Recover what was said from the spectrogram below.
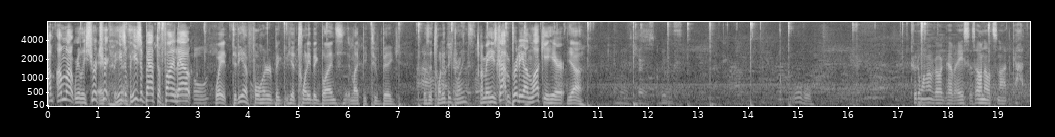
I'm- I'm not really sure. Trick, he's, he's about to find out. Wait, did he have 400 big? He had 20 big blinds. It might be too big. Was it 20 big blinds? I mean, he's gotten pretty unlucky here. Yeah. Ooh. Two to one underdog to have aces. Oh no, it's not. God damn it.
